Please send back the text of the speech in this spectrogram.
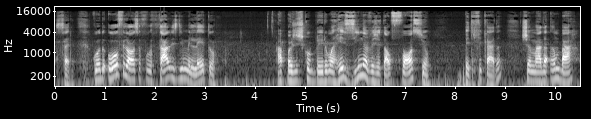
Sério. Quando o filósofo Thales de Mileto, após descobrir uma resina vegetal fóssil petrificada, chamada ambar,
